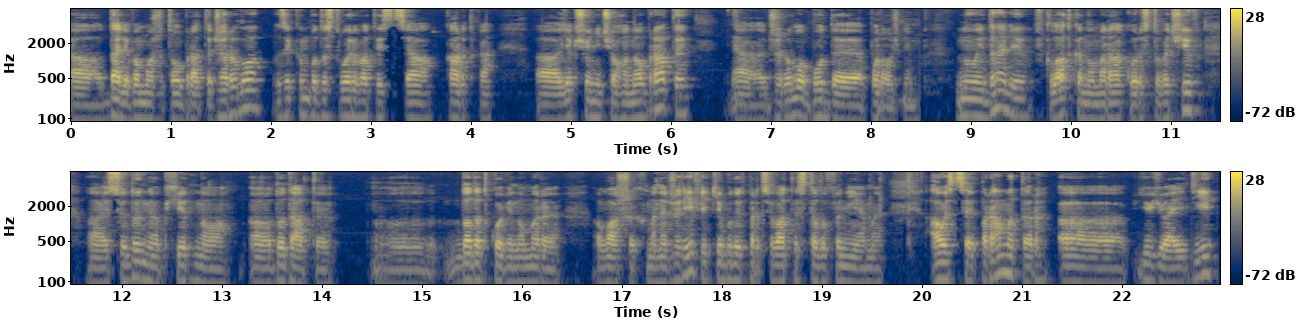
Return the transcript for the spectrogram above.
Е, Далі ви можете обрати джерело, з яким буде створюватись ця картка. Е, Якщо нічого не обрати, е, джерело буде порожнім. Ну і далі вкладка номера користувачів. Сюди необхідно додати додаткові номери ваших менеджерів, які будуть працювати з телефоніями. А ось цей параметр UUID,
